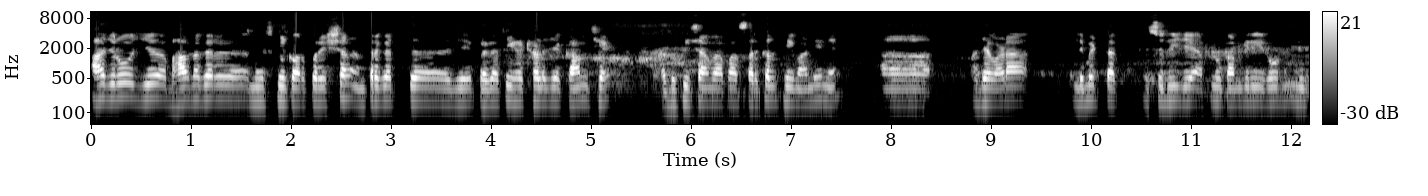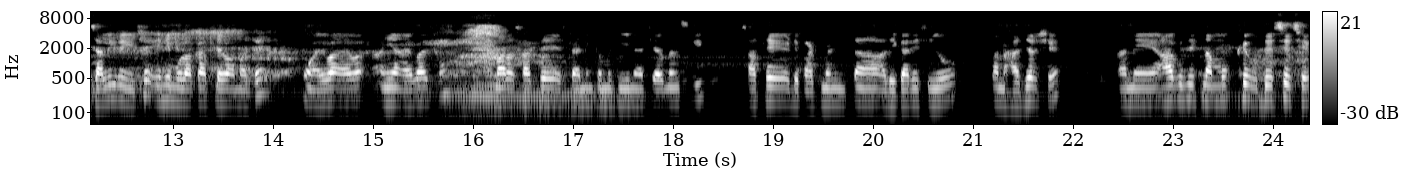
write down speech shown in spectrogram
આજ રોજ ભાવનગર મ્યુનિસિપલ કોર્પોરેશન અંતર્ગત અ, જે પ્રગતિ હેઠળ જે કામ છે દુખીશ્યામ બાપા સર્કલથી માંડીને અ, અધેવાડા લિમિટ તક સુધી જે આપનું કામગીરી રોડની ચાલી રહી છે એની મુલાકાત લેવા માટે હું આવ્યા આવ્યા અહીંયા આવ્યા છું. મારા સાથે સ્ટેન્ડિંગ કમિટીના ચેરમેનશ્રી સાથે ડિપાર્ટમેન્ટના અધિકારીશ્રીઓ પણ હાજર છે. અને આ વિઝિટના મુખ્ય ઉદ્દેશ્ય છે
